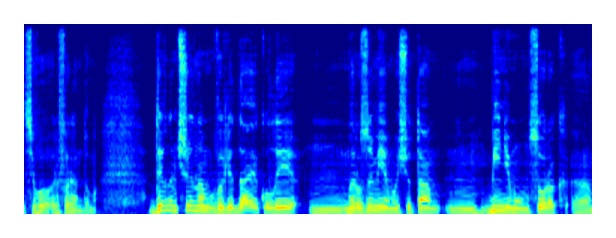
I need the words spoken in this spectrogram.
цього референдуму. Дивним чином виглядає, коли ми розуміємо, що там мінімум 40 е,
